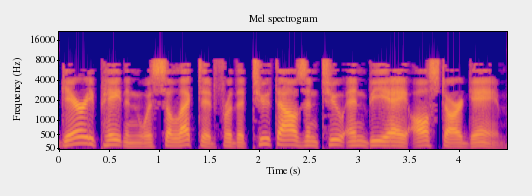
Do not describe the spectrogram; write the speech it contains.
Gary Payton was selected for the 2002 NBA All-Star Game.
